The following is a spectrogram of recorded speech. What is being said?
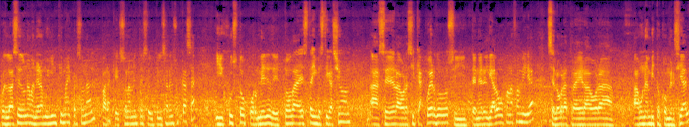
pues lo hace de una manera muy íntima y personal para que solamente se utilizara en su casa y justo por medio de toda esta investigación, hacer ahora sí que acuerdos y tener el diálogo con la familia, se logra traer ahora a un ámbito comercial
